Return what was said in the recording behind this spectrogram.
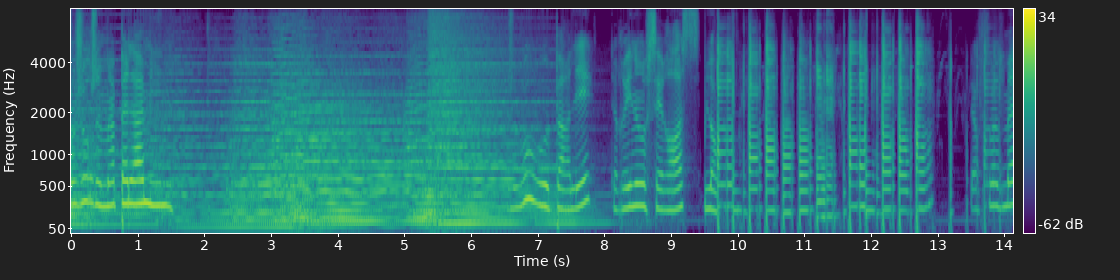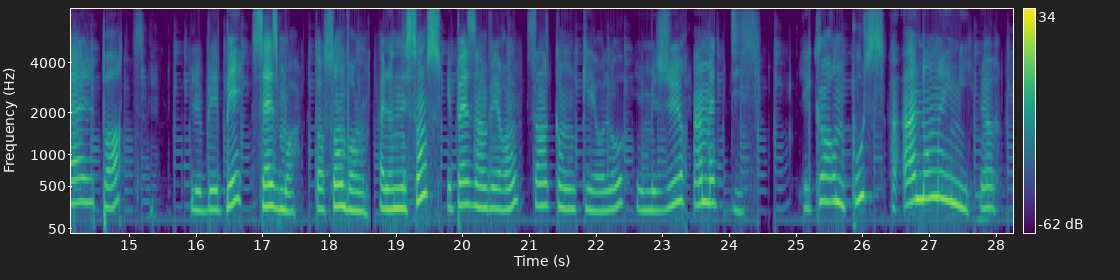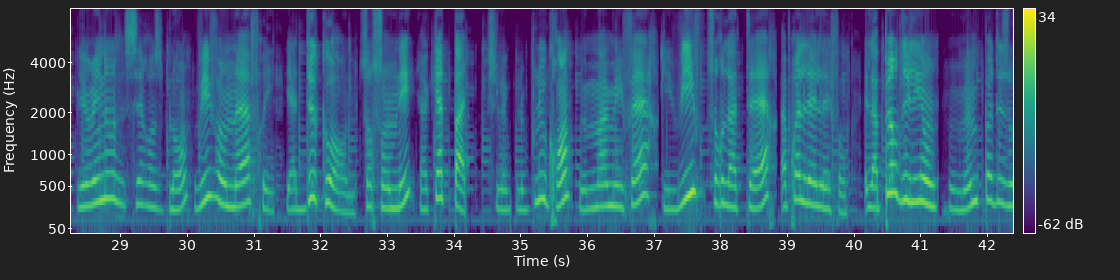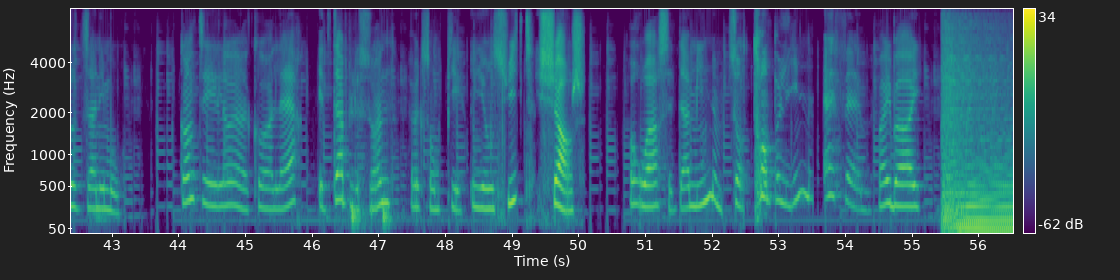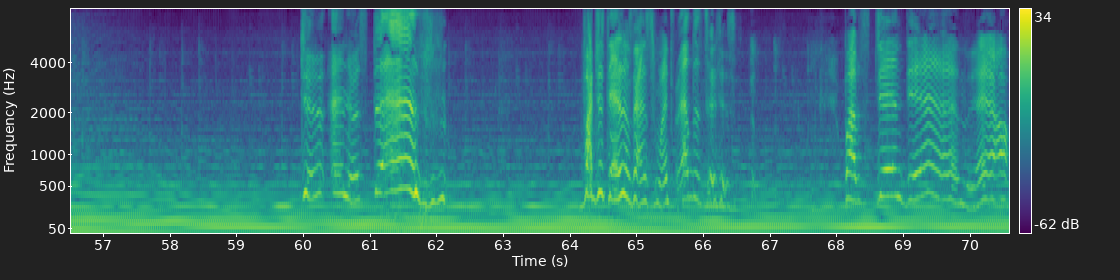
Bonjour, je m'appelle Amine. Je vous parler des rhinocéros blancs. La femelle porte le bébé 16 mois dans son ventre. À la naissance, il pèse environ 50 kg et mesure 1 m 10. Les cornes poussent à un an et demi. Le- les rhinocéros blancs vivent en Afrique. Il y a deux cornes. Sur son nez, il y a quatre pattes. C'est le, le plus grand le mammifère qui vit sur la terre après l'éléphant. Il a peur des lions, mais même pas des autres animaux. Quand il est en colère, il tape le sol avec son pied. Et ensuite, il charge. Au revoir, c'est Amine sur Trampoline FM. Bye bye. Do you understand? What you tell us, my traditions. Bob's standing there.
